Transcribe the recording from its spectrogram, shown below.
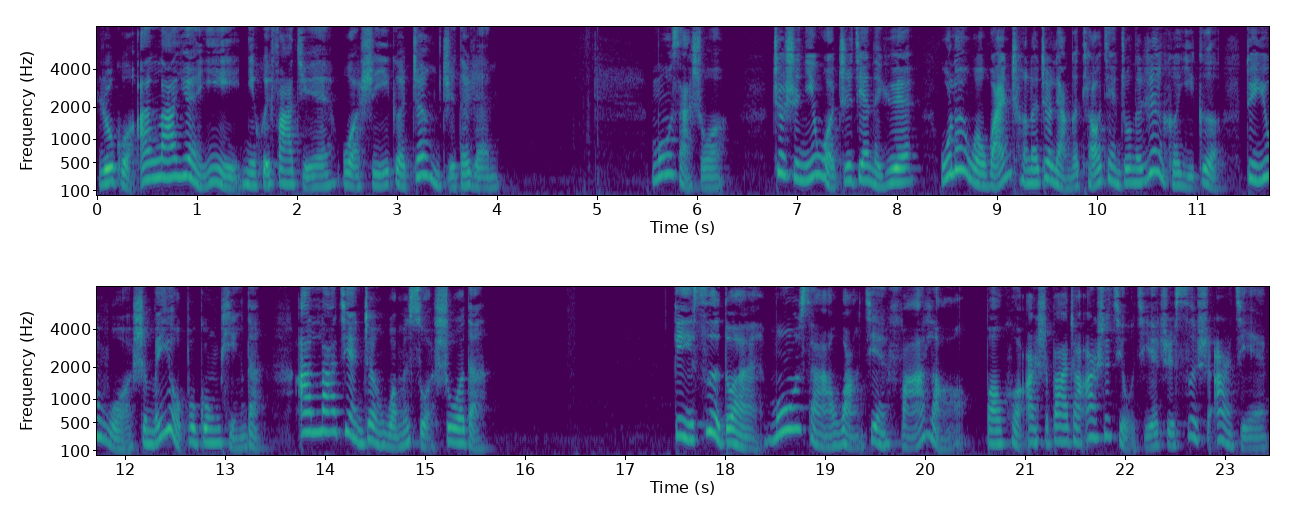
如果安拉愿意，你会发觉我是一个正直的人。穆萨说：“这是你我之间的约，无论我完成了这两个条件中的任何一个，对于我是没有不公平的。安拉见证我们所说的。”第四段，穆萨往见法老，包括二十八章二十九节至四十二节。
